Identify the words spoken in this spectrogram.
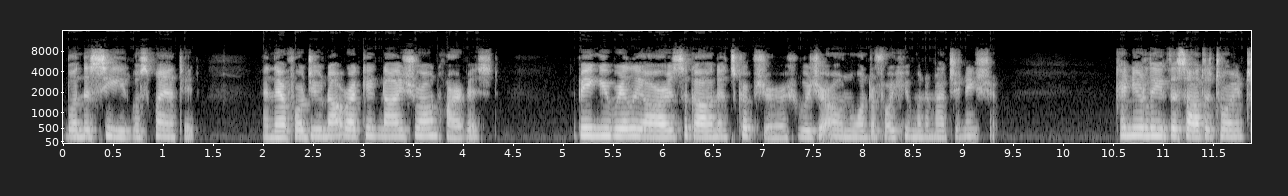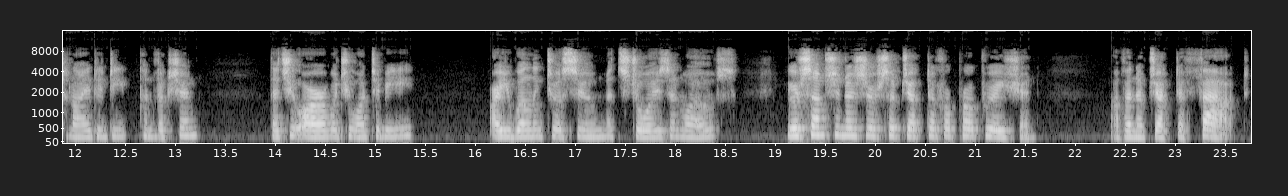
when the seed was planted, and therefore do not recognize your own harvest. The being you really are is the God in Scripture, who is your own wonderful human imagination. Can you leave this auditorium tonight in deep conviction that you are what you want to be? Are you willing to assume its joys and woes? Your assumption is your subjective appropriation of an objective fact.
